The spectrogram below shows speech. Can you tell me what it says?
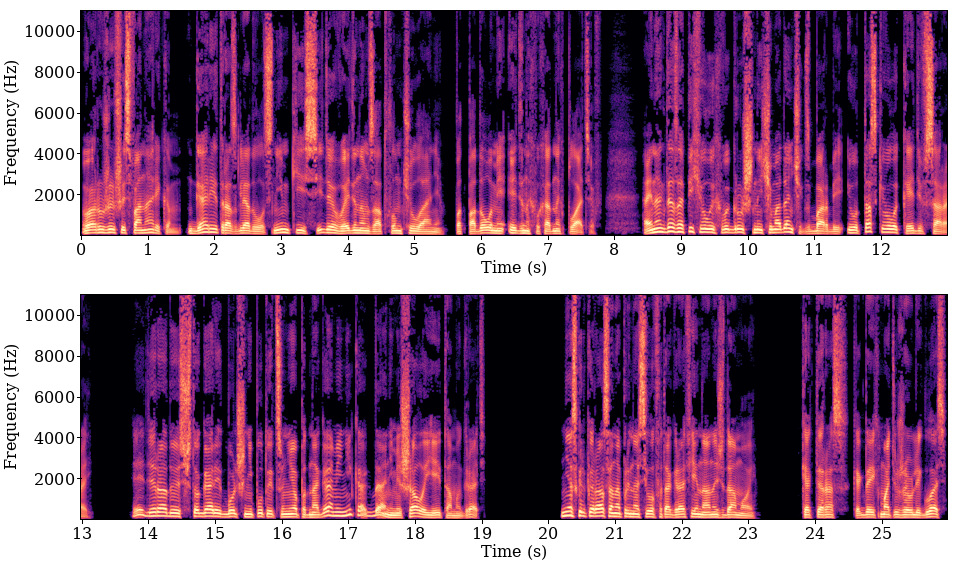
Вооружившись фонариком, Гарриет разглядывала снимки, сидя в Эдином затхлом чулане, под подолами Эдиных выходных платьев — а иногда запихивала их в игрушечный чемоданчик с Барби и утаскивала к Эдди в сарай. Эдди, радуясь, что Гарриет больше не путается у нее под ногами, никогда не мешала ей там играть. Несколько раз она приносила фотографии на ночь домой. Как-то раз, когда их мать уже улеглась,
